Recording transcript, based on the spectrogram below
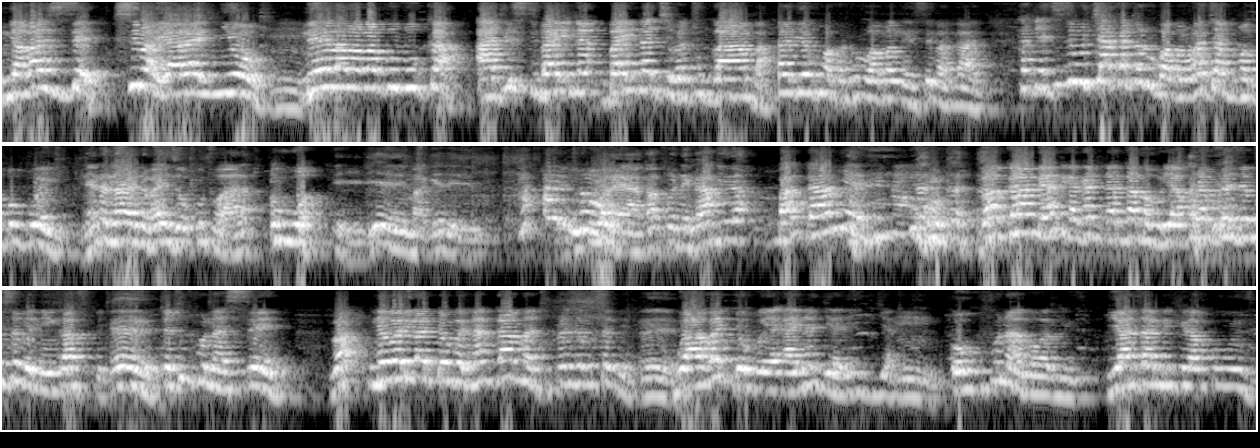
nga bazze si bayala nnyo naye baba bavubuka ate si balina kye batugamba. Ng'ensi baganje kati ekizibu kya katolubwama lwakyavuma bobweni naye nanawe no bayinza okutwala. Wa eri kandira bagambye bagambye anti kakati nagamba buli akola president museveni ngaffe Eh. tetufuna sente Ba- newaliga ddogo nagamba nti president museveni Eh. bw'aba ddogo alina gye yalijja Mm. okufuna abawagizi byatandikira ku nze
